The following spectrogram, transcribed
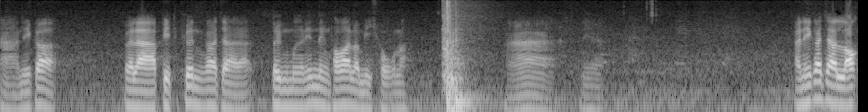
อ่าอันนี้ก็ เวลาปิดขึ้นก็จะตึงมือนิดนึงเพราะว่าเรามีโชคเนาะอ่าเนี่ยอันนี้ก็จะล็อก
